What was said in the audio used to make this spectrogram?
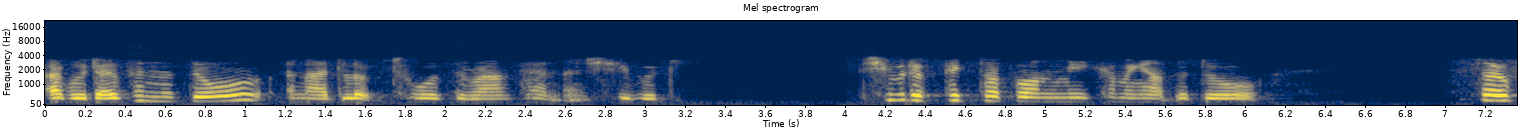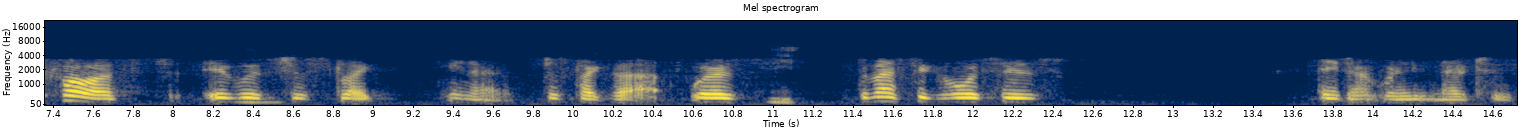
I would open the door and I'd look towards the round pen and she would, she would have picked up on me coming out the door so fast, it was just like, you know, just like that. Whereas domestic horses, they don't really notice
